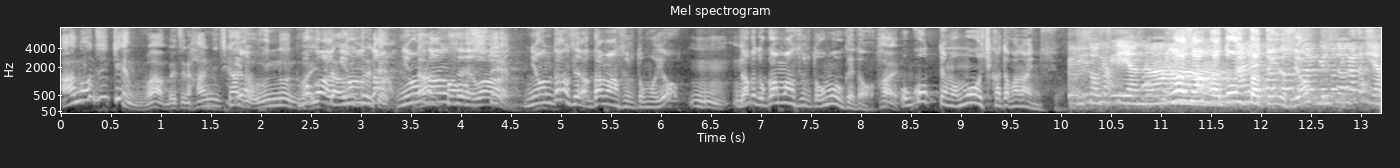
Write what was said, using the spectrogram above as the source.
あの事件は別に反日感情云々は僕は日一旦置いといて日本男性は日本男性は我慢すると思うよ、だけど我慢すると思うけど、はい怒ってももう仕方がないんですよ嘘つきやな皆さんがどう言ったっていいですよ嘘つきや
